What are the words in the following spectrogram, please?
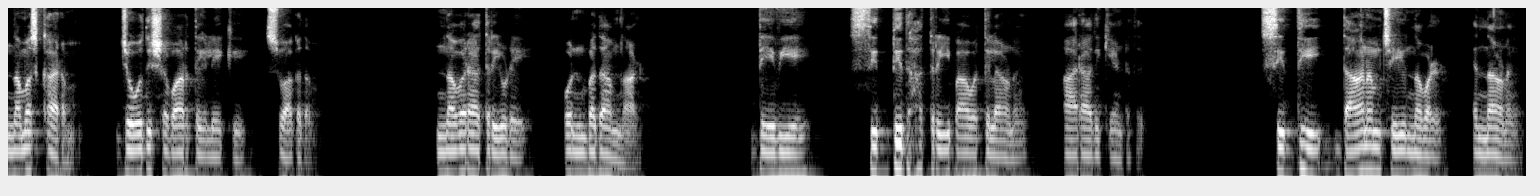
നമസ്കാരം. ജ്യോതിഷ വാർത്തയിലേക്ക് സ്വാഗതം. നവരാത്രിയുടെ ഒൻപതാം നാൾ. ദേവിയെ സിദ്ധിധാത്രി ഭാവത്തിലാണ് ആരാധിക്കേണ്ടത്. സിദ്ധി ദാനം ചെയ്യുന്നവൾ എന്നാണ്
